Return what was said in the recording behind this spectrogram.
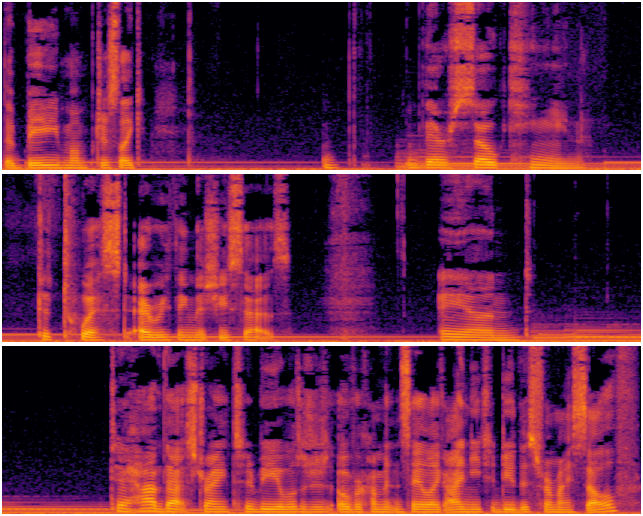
the baby bump just like they're so keen to twist everything that she says. And to have that strength to be able to just overcome it and say, like, I need to do this for myself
